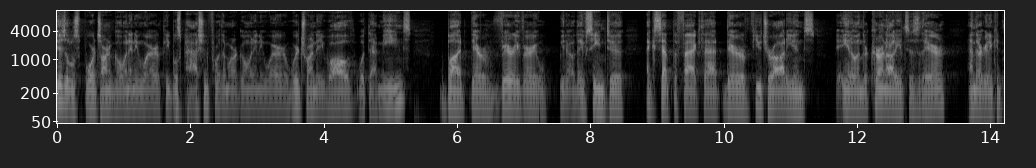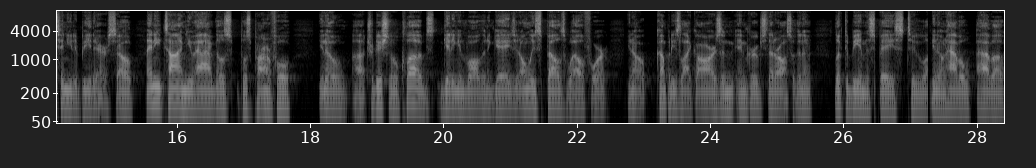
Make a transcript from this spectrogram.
digital sports aren't going anywhere. People's passion for them aren't going anywhere. We're trying to evolve what that means, but they're very, very, you know, they've seemed to accept the fact that their future audience, you know, and their current audience is there, and they're going to continue to be there. So anytime you have those those powerful, you know, uh, traditional clubs getting involved and engaged, it only spells well for you know companies like ours and, and groups that are also going to look to be in the space to you know have a have a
